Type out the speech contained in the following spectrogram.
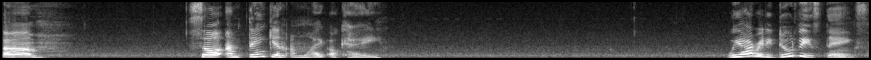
Um so i'm thinking i'm like okay. We already do these things.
